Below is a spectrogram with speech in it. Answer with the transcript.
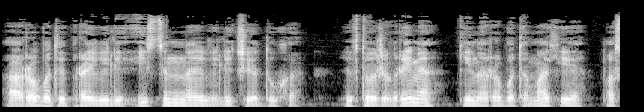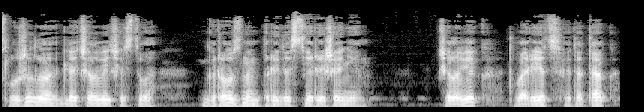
а роботы проявили истинное величие духа. И в то же время кинороботомахия послужила для человечества грозным предостережением. Человек творец это так,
